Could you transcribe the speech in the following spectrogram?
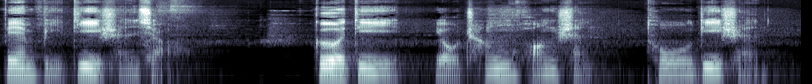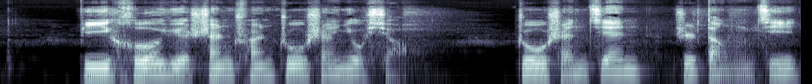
便比地神小。各地有城隍神、土地神，比河岳山川诸神又小。诸神间之等级，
